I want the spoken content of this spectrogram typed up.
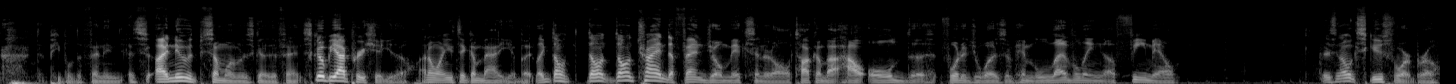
the people defending. I knew someone was going to defend Scooby. I appreciate you though. I don't want you to think I'm mad at you, but like, don't don't don't try and defend Joe Mixon at all. Talking about how old the footage was of him leveling a female. There's no excuse for it, bro.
